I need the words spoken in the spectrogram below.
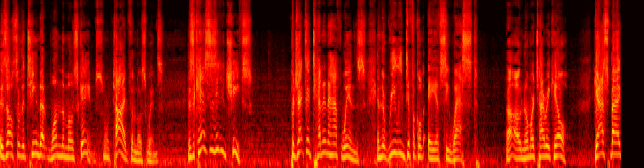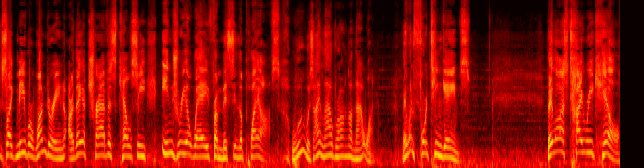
is also the team that won the most games, or tied for the most wins, is the Kansas City Chiefs. Projected 10.5 wins in the really difficult AFC West. Uh oh, no more Tyreek Hill. Gas bags like me were wondering are they a Travis Kelce injury away from missing the playoffs? Woo, was I loud wrong on that one? They won 14 games. They lost Tyreek Hill.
